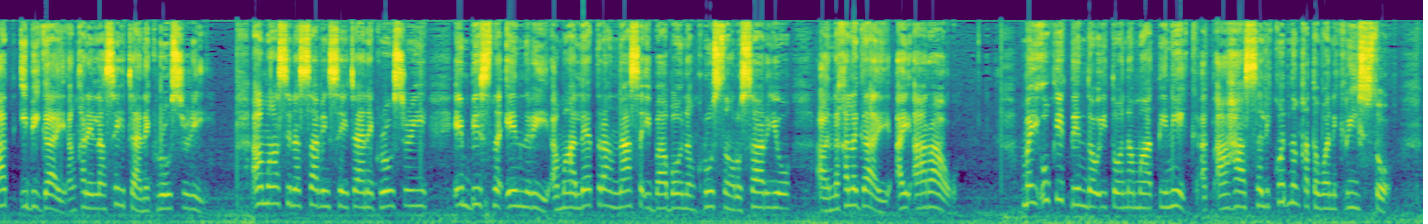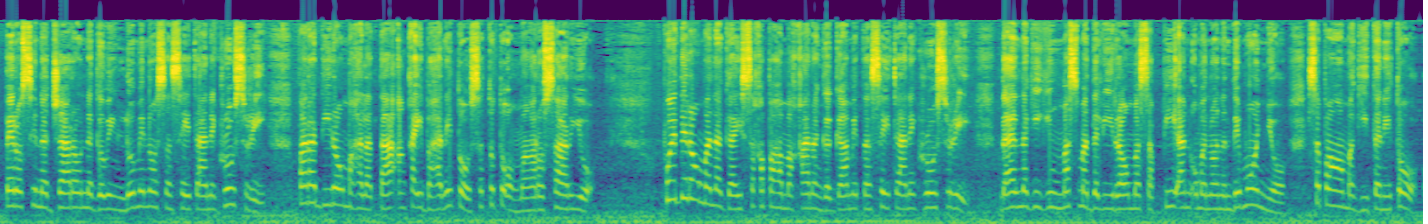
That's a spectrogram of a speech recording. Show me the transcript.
at ibigay ang kanilang satanic rosary. Ang mga sinasabing satanic rosary, imbis na inri ang mga letrang nasa ibabaw ng krus ng rosaryo, ang nakalagay ay araw. May ukit din daw ito ng mga tinik at ahas sa likod ng katawan ni Kristo. Pero sinadya raw na gawing luminous ang satanic rosary para di raw mahalata ang kaibahan nito sa totoong mga rosaryo. Pwede raw malagay sa kapahamakan ang gagamit ng satanic rosary dahil nagiging mas madali raw masapian umano ng demonyo sa pamamagitan nito.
